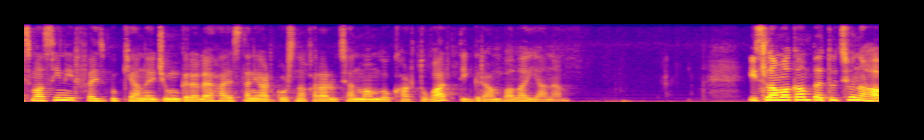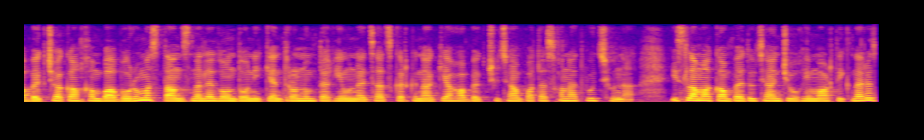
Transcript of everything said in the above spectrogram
Այս մասին իր Facebook-յան էջում գրել է Հայաստանի արտգործնախարարության մամլոքարտուղար Տիգրան Բալայանը։ Իսլամական պետությունը հաբեկչական խմբավորումը ստանձնել է Լոնդոնի կենտրոնում տեղի ունեցած կրկնակի հաբեկչության պատասխանատվությունը։ Իսլամական պետության ճյուղի մարտիկները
